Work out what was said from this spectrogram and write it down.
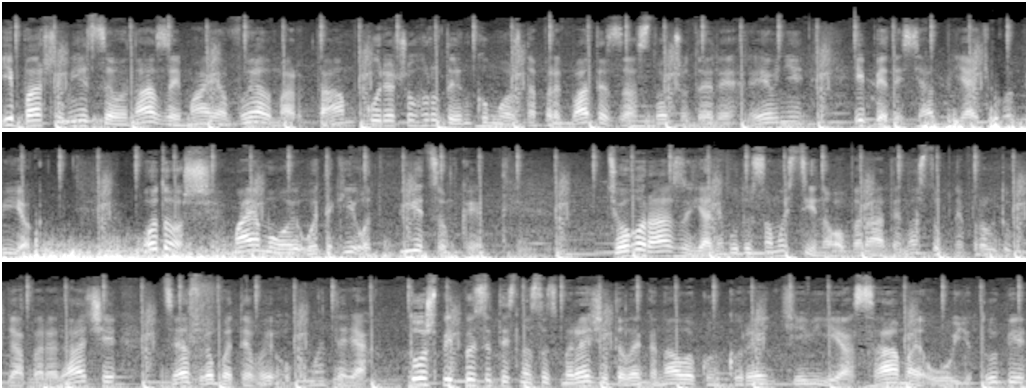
І перше місце нас займає Велмар. Там курячу грудинку можна придбати за 104 гривні і 55 копійок. Отож, маємо отакі от підсумки. Цього разу я не буду самостійно обирати наступний продукт для передачі. Це зробите ви у коментарях. Тож підписуйтесь на соцмережі телеканалу Конкурент ТВ, а саме у Ютубі,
